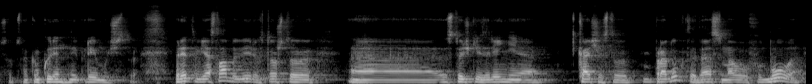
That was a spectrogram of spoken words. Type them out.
собственно, конкурентные преимущества. При этом я слабо верю верю в то, что э, с точки зрения качества продукта, да, самого футбола,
